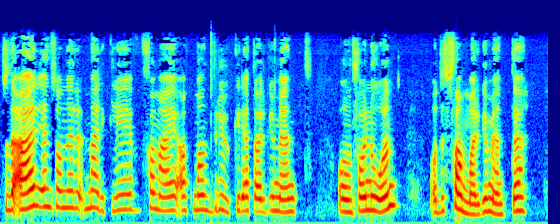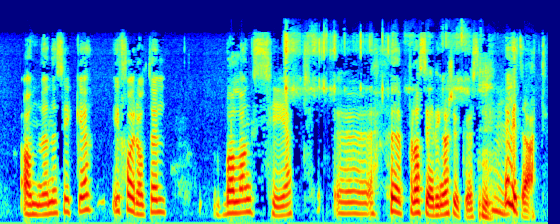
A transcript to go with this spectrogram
Så det er en sånn merkelig for meg at man bruker et argument overfor noen, og det samme argumentet anvendes ikke i forhold til balansert eh, plassering av sykehus. Mm. Det er litt rart.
